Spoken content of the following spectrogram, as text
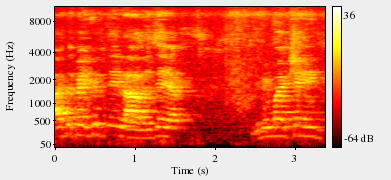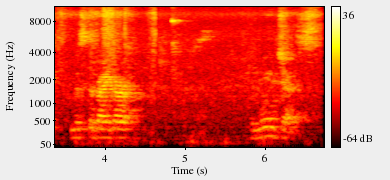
I have to pay fifteen dollars here. Give me my chain, Mr. Banker. Me a chest.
